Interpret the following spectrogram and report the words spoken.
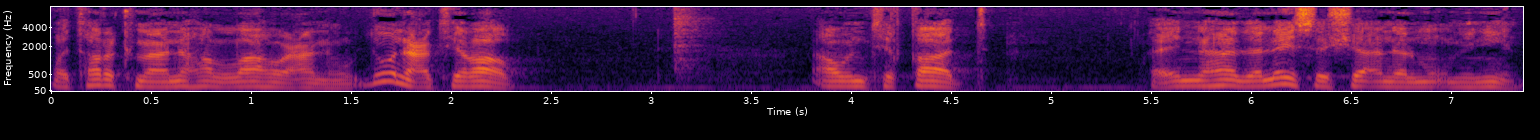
وترك ما نهى الله عنه دون اعتراض أو انتقاد فإن هذا ليس شأن المؤمنين.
